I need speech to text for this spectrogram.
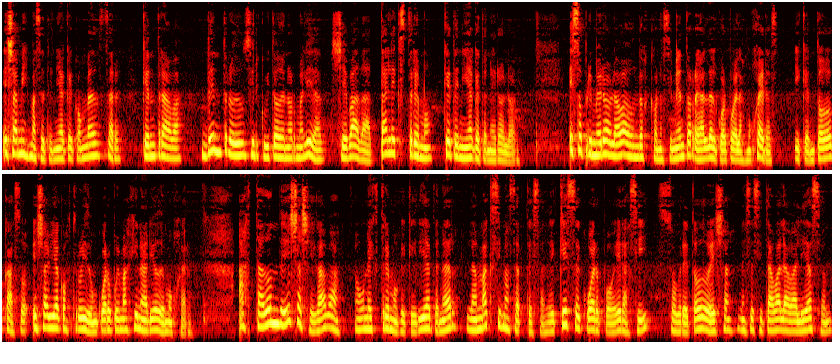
Ella misma se tenía que convencer que entraba dentro de un circuito de normalidad llevada a tal extremo que tenía que tener olor. Eso primero hablaba de un desconocimiento real del cuerpo de las mujeres, y que en todo caso ella había construido un cuerpo imaginario de mujer. Hasta donde ella llegaba a un extremo que quería tener la máxima certeza de que ese cuerpo era así, sobre todo ella necesitaba la validación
